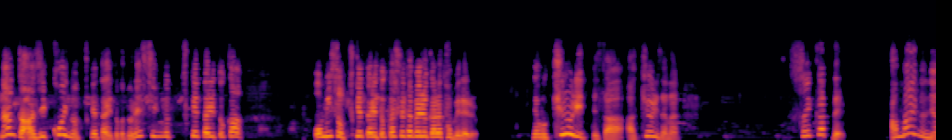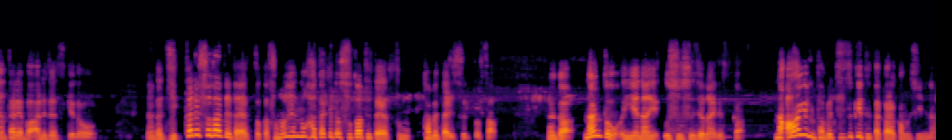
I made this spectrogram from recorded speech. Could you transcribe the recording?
なんか味濃いのつけたりとか、ドレッシングつけたりとか、お味噌つけたりとかして食べるから食べれる。でも、キュウリってさ、あ、キュウリじゃない。スイカって甘いのに当たればあれですけど、なんか実家で育てたやつとか、その辺の畑で育てたやつも食べたりするとさ、なんか、なんとも言えない薄々じゃないですか。な、ああいうの食べ続けてたからかもしんない。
